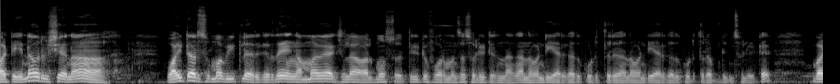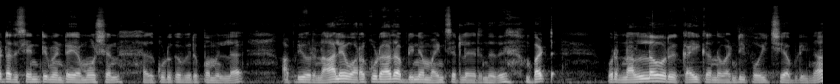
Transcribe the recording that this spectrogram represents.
பட் என்ன ஒரு விஷயம்னா ஒயிட் சும்மா வீட்டில் இருக்கிறது எங்கள் அம்மாவே ஆக்சுவலாக ஆல்மோஸ்ட் ஒரு த்ரீ டு ஃபோர் மந்த்ஸாக சொல்லிட்டு இருந்தாங்க. அந்த வண்டி யாருக்காவது கொடுத்துரு அந்த வண்டி யாருக்காவது கொடுத்துரு அப்படின்னு சொல்லிட்டு. பட் அது சென்டிமெண்ட்டு எமோஷன் அது கொடுக்க விருப்பம் இல்லை. அப்படி ஒரு நாளே வரக்கூடாது அப்படின்னு மைண்ட் செட்டில் இருந்தது. பட் ஒரு நல்ல ஒரு கைக்கு அந்த வண்டி போயிடுச்சு அப்படின்னா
